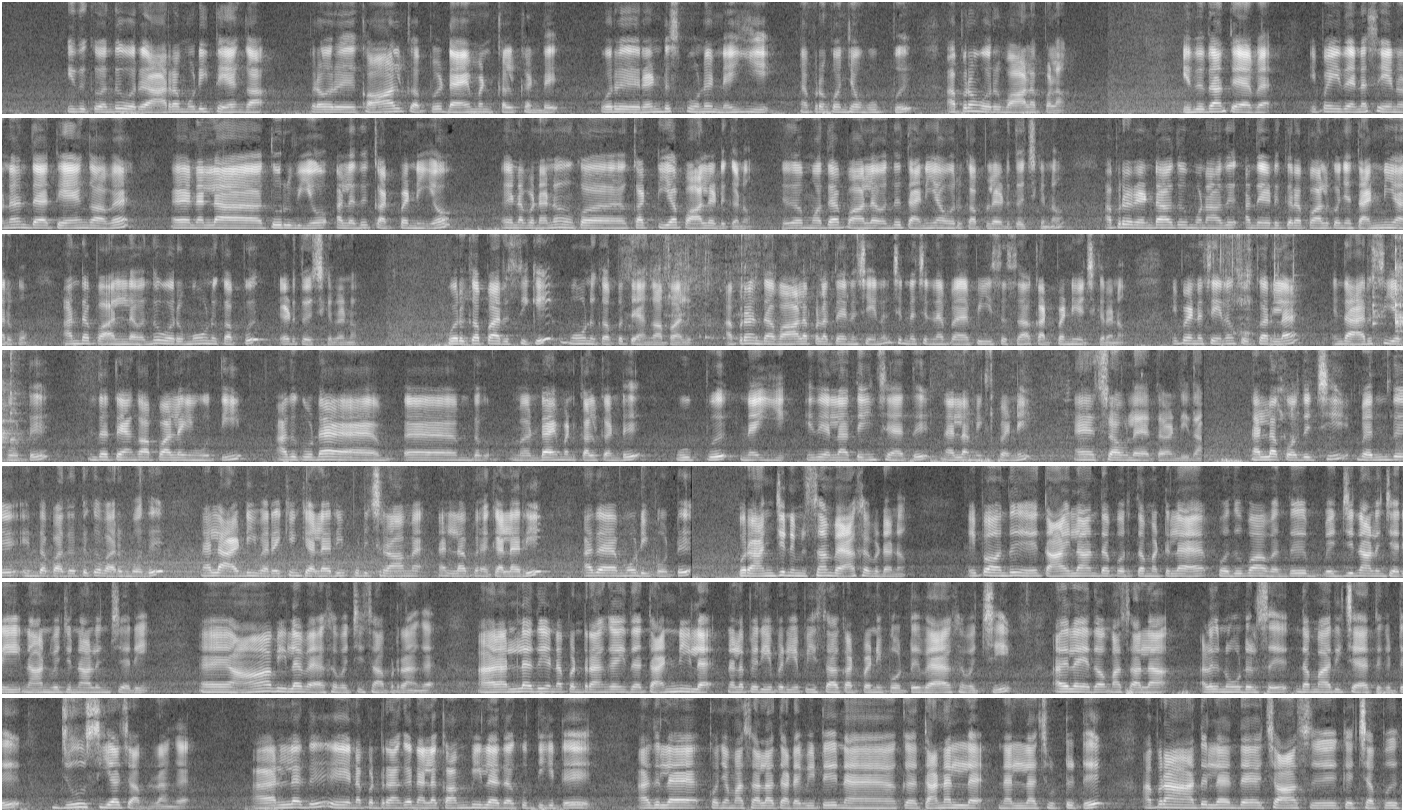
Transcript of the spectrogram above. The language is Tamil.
இதுக்கு வந்து ஒரு அரை முடி தேங்காய் அப்புறம் ஒரு கால் கப்பு டைமண்ட் கல்கண்டு ஒரு ரெண்டு ஸ்பூனு நெய் அப்புறம் கொஞ்சம் உப்பு அப்புறம் ஒரு வாழைப்பழம். இதுதான் தேவை. இப்போ இதை என்ன செய்யணுன்னா இந்த தேங்காவை நல்லா துருவியோ அல்லது கட் பண்ணியோ என்ன பண்ணணும் கொ- கட்டியாக பால் எடுக்கணும். இதை மொதல் பாலை வந்து தனியாக ஒரு கப்பில் எடுத்து வச்சுக்கணும். அப்புறம் ரெண்டாவது மூணாவது அந்த எடுக்கிற பால் கொஞ்சம் தண்ணியாக இருக்கும். அந்த பாலில் வந்து ஒரு மூணு கப்பு எடுத்து வச்சுக்கிடணும் ஒரு கப் அரிசிக்கு மூணு கப்பு தேங்காய் பால். அப்புறம் இந்த வாழைப்பழத்தை என்ன செய்யணும் சின்ன சின்ன பீசஸாக கட் பண்ணி வச்சுக்கிறணும். இப்போ என்ன செய்யணும் குக்கரில் இந்த அரிசியை போட்டு இந்த தேங்காய் பாலையும் ஊற்றி அது கூட இந்த டைமண்ட் கல்கண்டு உப்பு நெய் இது எல்லாத்தையும் சேர்த்து நல்லா மிக்ஸ் பண்ணி ஸ்டவ்வில் ஏற்ற வேண்டிதான். நல்லா கொதித்து வெந்து இந்த பதத்துக்கு வரும்போது நல்லா அடி வரைக்கும் கிளறி பிடிச்சிடாம நல்லா கிளறி அதை மூடி போட்டு ஒரு அஞ்சு நிமிஷம் வேக விடணும். இப்போ வந்து தாய்லாந்தை பொறுத்த மட்டும் பொதுவாக வந்து வெஜ்ஜுனாலும் சரி நான்வெஜ்ஜுனாலும் சரி ஆவியில் வேக வச்சு சாப்பிட்றாங்க. அல்லது என்ன பண்ணுறாங்க இதை தண்ணியில் நல்ல பெரிய பெரிய பீஸாக கட் பண்ணி போட்டு வேக வச்சு அதில் ஏதோ மசாலா அல்லது நூடுல்ஸு இந்த மாதிரி சேர்த்துக்கிட்டு ஜூஸியாக சாப்பிட்றாங்க. அல்லது என்ன பண்ணுறாங்க நல்லா கம்பியில் அதை குத்திக்கிட்டு அதில் கொஞ்சம் மசாலா தடவிட்டு ந க தணலில் நல்லா சுட்டுட்டு அப்புறம் அதில் இந்த சாஸு கெச்சப்பு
